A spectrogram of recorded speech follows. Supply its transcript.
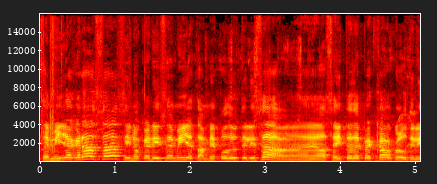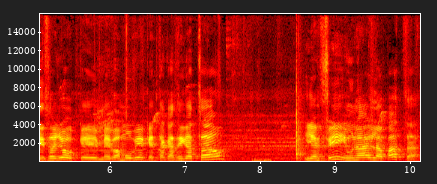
Semillas grasas, si no queréis semillas también podéis utilizar eh, aceite de pescado, que lo utilizo yo, que me va muy bien, que está casi gastado. Y en fin, una es la pasta.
